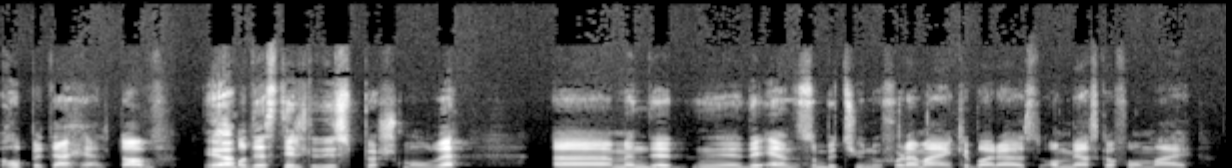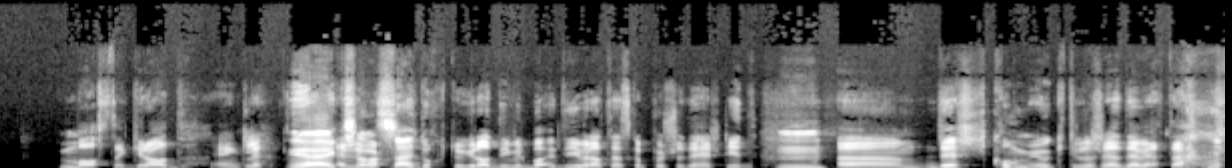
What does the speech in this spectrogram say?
hoppet jeg helt av. Ja. Og det stilte de spørsmål ved. Uh, men det, det eneste som betyr noe for dem, er egentlig bare om jeg skal få meg mastergrad, egentlig. Ja, ikke Eller nei, doktorgrad. De vil, ba, de vil at jeg skal pushe det heltid. Mm. Uh, det kommer jo ikke til å skje, det vet jeg.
